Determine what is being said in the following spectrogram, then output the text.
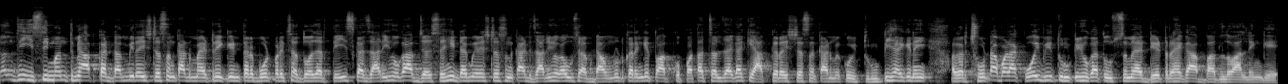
जल्द ही इसी मंथ में आपका dummy registration card matric inter board परीक्षा 2023 का जारी होगा। आप जैसे ही डमी रजिस्ट्रेशन कार्ड जारी होगा, उसे आप डाउनलोड करेंगे तो आपको पता चल जाएगा कि आपके रजिस्ट्रेशन कार्ड में कोई त्रुटि है कि नहीं। अगर छोटा बड़ा कोई भी त्रुटि होगा तो उस समय डेट रहेगा, आप बदलवा लेंगे।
